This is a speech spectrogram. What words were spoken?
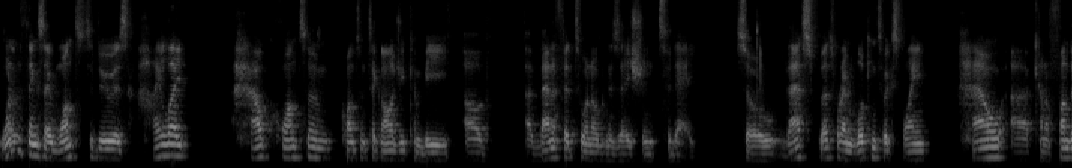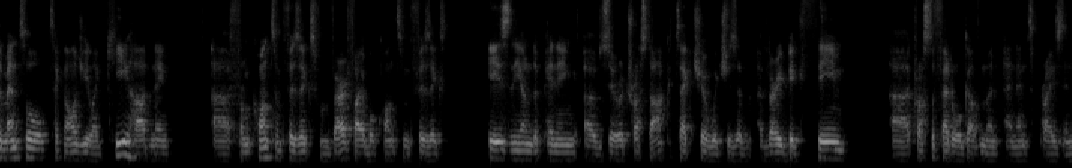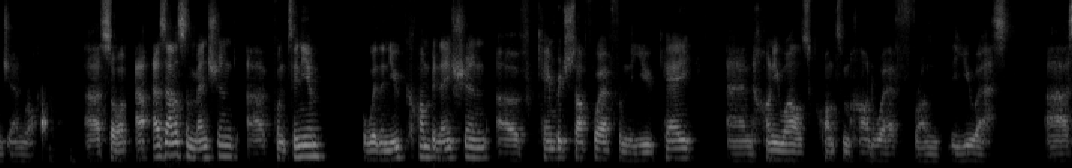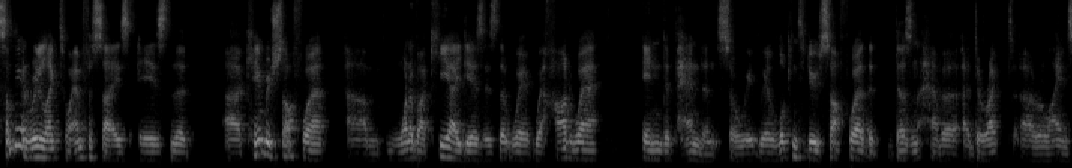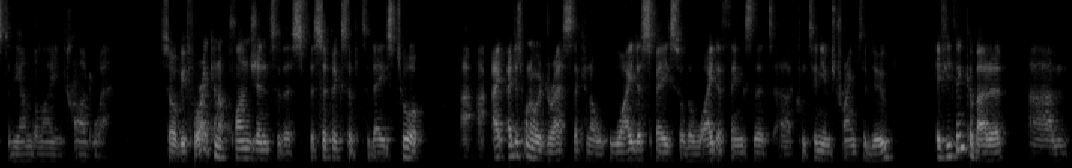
one of the things I want to do is highlight how quantum, quantum technology can be of a benefit to an organization today. So that's, that's what I'm looking to explain, how uh, kind of fundamental technology like key hardening uh, from quantum physics, from verifiable quantum physics, is the underpinning of zero trust architecture, which is a, a very big theme uh, across the federal government and enterprise in general. Uh, so uh, as Allison mentioned, uh, Quantinuum with a new combination of Cambridge software from the UK and Honeywell's quantum hardware from the US. Uh, something I'd really like to emphasize is that uh, Cambridge software, um, one of our key ideas is that we're, we're hardware independent. So we, are looking to do software that doesn't have a, a direct uh, reliance to the underlying hardware. So before I kind of plunge into the specifics of today's talk, I, I, just want to address the kind of wider space or the wider things that uh, Quantinuum is trying to do. If you think about it, um,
